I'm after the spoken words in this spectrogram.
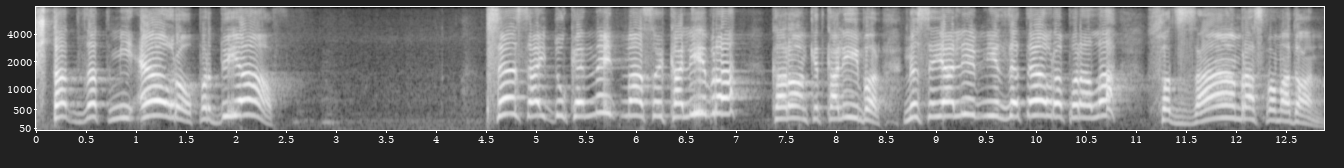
Shtatëdhjetë mijë euro për dy javë. Pse se ai duke nejt me asoj kalibra, ka ra n'këtë kalibër. Nëse ja lip njëzet euro për Allah, thot zamra s'po ma don.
